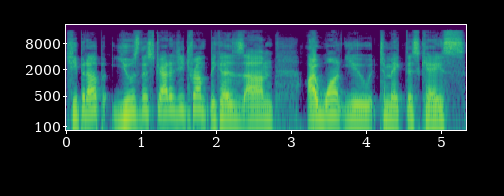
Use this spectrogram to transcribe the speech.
Keep it up. Use this strategy, Trump, because um, I want you to make this case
